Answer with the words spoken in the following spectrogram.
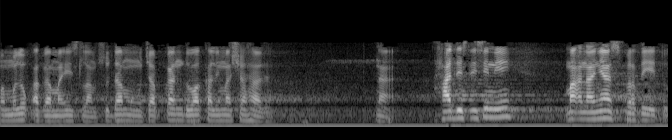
memeluk agama Islam, sudah mengucapkan dua kalimat syahadat. Nah, hadis di sini maknanya seperti itu.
